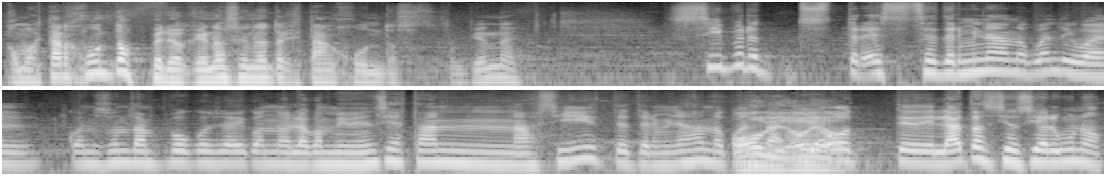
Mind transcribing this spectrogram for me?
Como estar juntos, pero que no se note que están juntos, ¿se entiende? Sí, pero se termina dando cuenta igual cuando son tan pocos ya y cuando la convivencia es tan así, te terminas dando cuenta Obvio, y obvio. luego te delatas sí o sí alguno.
